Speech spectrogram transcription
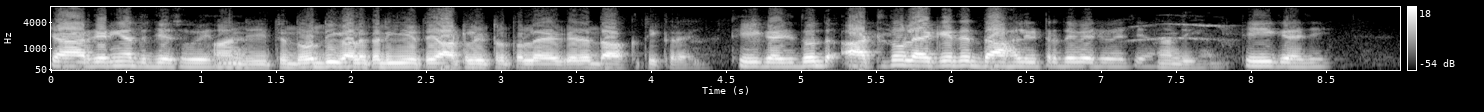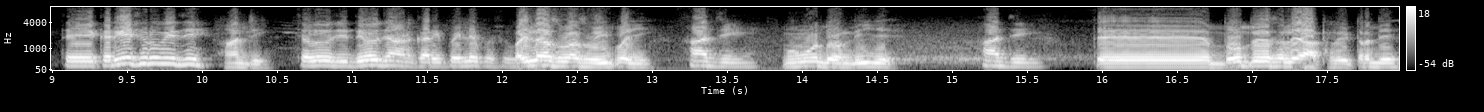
ਚਾਰ ਜਿਹੜੀਆਂ ਦੂਜੇ ਸੂਏ ਦੀਆਂ। ਹਾਂਜੀ ਤੇ ਦੁੱਧ ਦੀ ਗੱਲ ਕਰੀਏ ਤੇ 8 ਲੀਟਰ ਤੋਂ ਲੈ ਕੇ ਤੇ 10 ਤੱਕ ਹੈ ਜੀ। ਠੀਕ ਹੈ ਜੀ ਦੁੱਧ 8 ਤੋਂ ਲੈ ਕੇ ਤੇ 10 ਲੀਟਰ ਦੇ ਵਿੱਚ ਵਿੱਚ ਆ। ਹਾਂਜੀ ਹਾਂਜੀ। ਠੀਕ ਹੈ ਜੀ। ਤੇ ਕਰੀਏ ਸ਼ੁਰੂ ਵੀਰ ਜੀ? ਹਾਂਜੀ। ਚਲੋ ਜੀ ਦਿਓ ਜਾਣਕਾਰੀ ਪਹਿਲੇ ਪਸ਼ੂ ਪਹਿਲਾ ਸੂਆ ਸੂਈ ਭਾਜੀ। ਹਾਂਜੀ। ਮੂੰਹ ਦੋਂਦੀ ਜੇ। ਹਾਂਜੀ। ਤੇ ਦੁੱਧ ਦੇ ਥਲੇ 8 ਲੀਟਰ ਜੇ।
